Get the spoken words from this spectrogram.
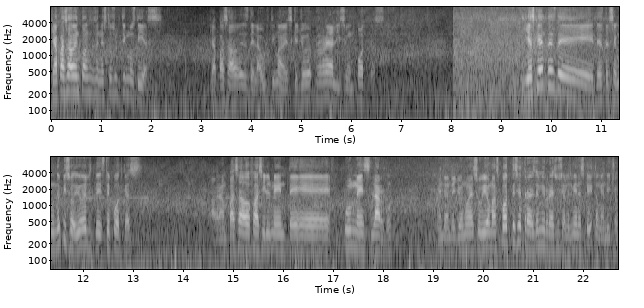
¿Qué ha pasado entonces en estos últimos días? ¿Qué ha pasado desde la última vez que yo realicé un podcast? Y es que desde, desde el segundo episodio de, de este podcast habrán pasado fácilmente un mes largo en donde yo no he subido más podcasts y a través de mis redes sociales me han escrito, me han dicho,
